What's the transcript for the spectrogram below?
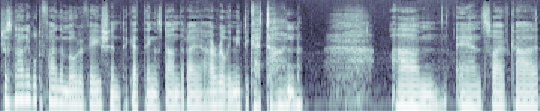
just not able to find the motivation to get things done that I, I really need to get done. Um, and so, I've got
